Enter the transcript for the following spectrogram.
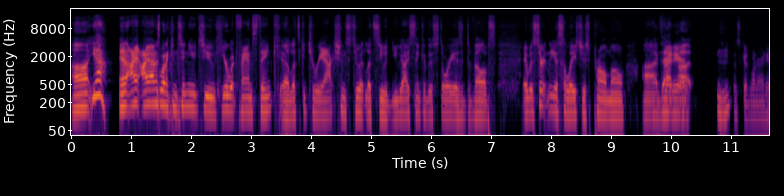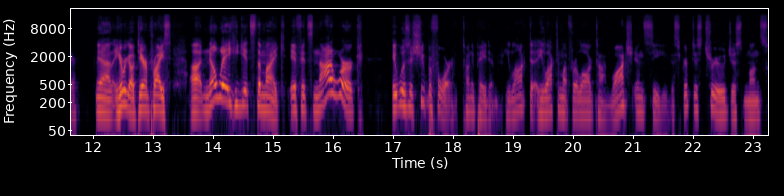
Uh, yeah, and I, I honestly want to continue to hear what fans think. Uh, let's get your reactions to it. Let's see what you guys think of this story as it develops. It was certainly a salacious promo. Uh, Like that right here. uh, that's a good one right here. yeah, here we go. Darren Price. Uh, no way he gets the mic. If it's not a work, it was a shoot before. Tony paid him. He locked he locked him up for a long time. Watch and see. The script is true, just months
